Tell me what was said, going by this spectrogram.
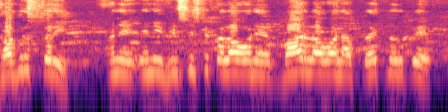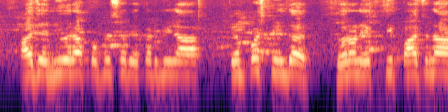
જાગૃત કરી અને એની વિશિષ્ટ કલાઓને બહાર લાવવાના પ્રયત્ન રૂપે આજે ન્યુએરા પ્રોફેસર એકેડમીના કેમ્પસની અંદર ધોરણ એકથી પાંચના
